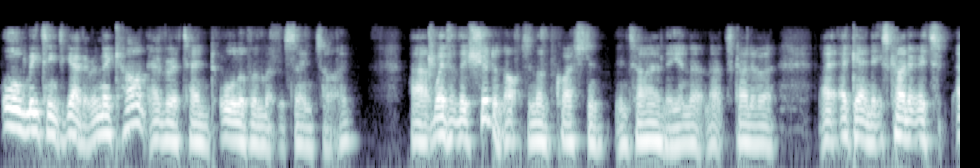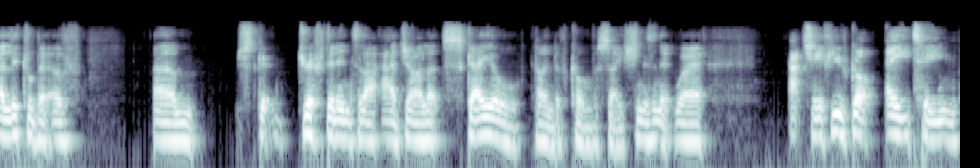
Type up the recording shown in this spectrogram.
all meeting together, and they can't ever attend all of them at the same time. Uh, whether they should or not is another question entirely, and that, that's kind of a, again, it's kind of it's a little bit of um, drifting into that agile at scale kind of conversation, isn't it? Where actually, if you've got a team,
